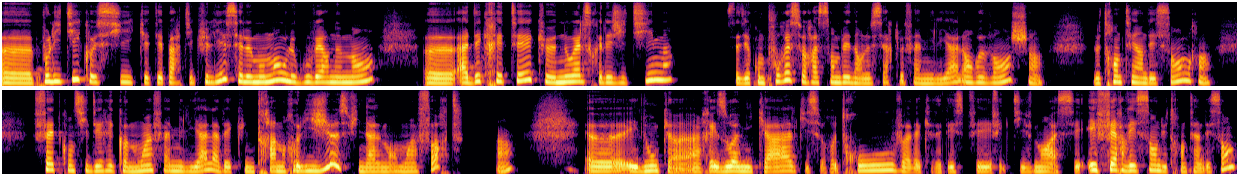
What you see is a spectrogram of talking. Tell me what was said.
euh, politique aussi qui était particulier. C'est le moment où le gouvernement euh, a décrété que Noël serait légitime, c'est-à-dire qu'on pourrait se rassembler dans le cercle familial. En revanche, le 31 décembre, fête considérée comme moins familiale, avec une trame religieuse finalement moins forte, Hein euh, et donc un réseau amical qui se retrouve avec cet effet effectivement assez effervescent du 31 décembre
